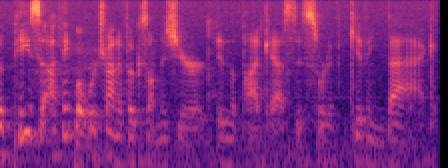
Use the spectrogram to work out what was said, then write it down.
the piece, I think what we're trying to focus on this year in the podcast is sort of giving back.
